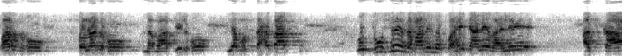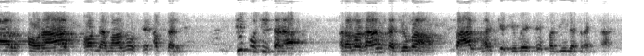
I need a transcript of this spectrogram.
فرض ہو سنن ہو نوافل ہو یا مستحبات وہ دوسرے زمانے میں پڑھے جانے والے اذکار، اوراد اور نمازوں سے افضل ہے ٹھیک اسی طرح رمضان کا جمعہ سال بھر کے جمعے سے فضیلت رکھتا ہے۔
